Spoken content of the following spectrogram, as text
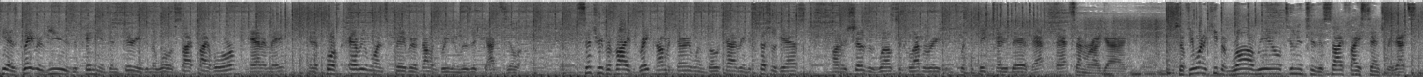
He has great reviews, opinions, and theories in the world of sci-fi horror, anime, and of course everyone's favorite atomic breathing lizard, Godzilla. Sentry provides great commentary when both having a special guest on his shows as well as the collaborations with the big teddy bear, that fat samurai guy. So if you want to keep it raw, real, tune into the Sci-Fi Sentry. That's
